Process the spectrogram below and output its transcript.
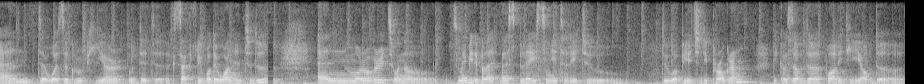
and there was a group here who did exactly what I wanted to do. And moreover, it's one of it's maybe the best place in Italy to do a PhD program because of the quality of the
